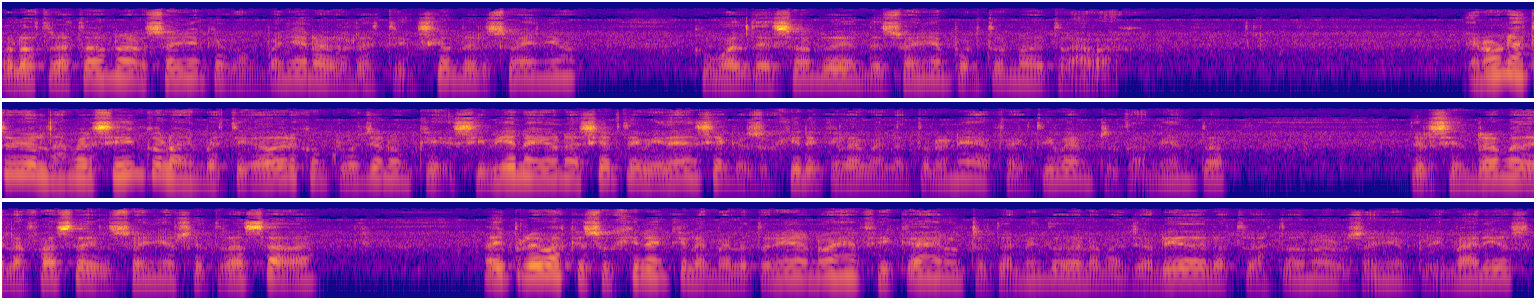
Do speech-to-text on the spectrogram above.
o los trastornos del sueño que acompañan a la restricción del sueño, como el desorden de sueño por turno de trabajo. En un estudio del 2005, los investigadores concluyeron que, si bien hay una cierta evidencia que sugiere que la melatonina es efectiva en el tratamiento del síndrome de la fase del sueño retrasada, hay pruebas que sugieren que la melatonina no es eficaz en el tratamiento de la mayoría de los trastornos del sueño primarios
